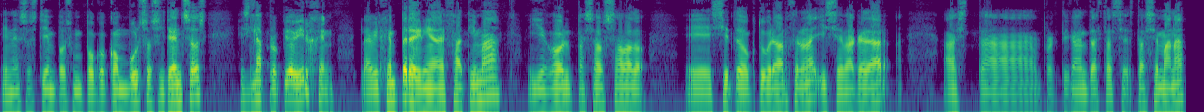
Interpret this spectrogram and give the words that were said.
en esos tiempos un poco convulsos y tensos, es la propia Virgen. La Virgen Peregrina de Fátima llegó el pasado sábado eh, 7 de octubre a Barcelona y se va a quedar hasta prácticamente hasta esta semana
